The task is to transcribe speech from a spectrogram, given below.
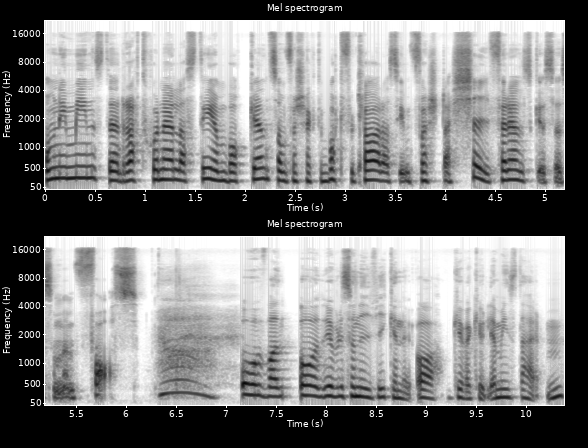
Om ni minns den rationella stenbocken som försökte bortförklara sin första tjejförälskelse som en fas. Åh, vad, åh, jag blir så nyfiken nu. Åh, gud vad kul. Jag minns det här. Mm.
